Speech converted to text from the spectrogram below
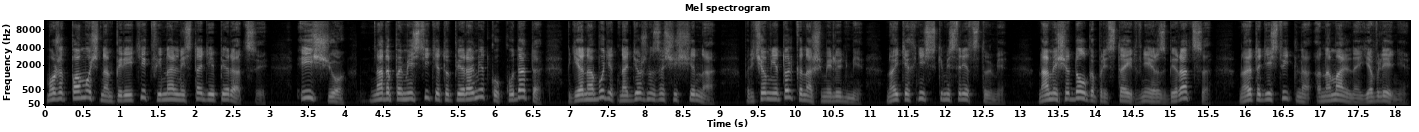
может помочь нам перейти к финальной стадии операции. И еще, надо поместить эту пирамидку куда-то, где она будет надежно защищена. Причем не только нашими людьми, но и техническими средствами. Нам еще долго предстоит в ней разбираться, но это действительно аномальное явление.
